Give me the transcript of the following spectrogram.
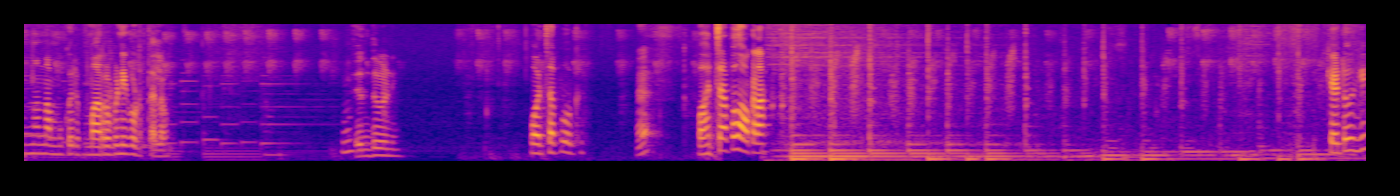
എന്നാ നമുക്കൊരു മറുപണി കൊടുത്തല്ലോ എന്ത് പണി? വാട്സാപ്പ് നോക്ക്. ഏ? വാട്സാപ്പ് നോക്കണം. കേട്ടു നോക്കി.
